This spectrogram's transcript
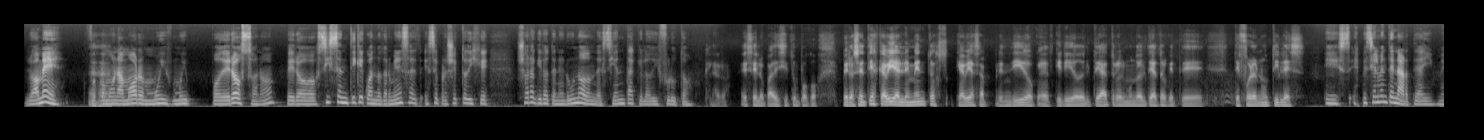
lo amé, fue Ajá. como un amor muy, muy poderoso, ¿no? Pero sí sentí que cuando terminé ese, ese proyecto dije, yo ahora quiero tener uno donde sienta que lo disfruto. Claro, ese lo padeciste un poco. Pero sentías que había elementos que habías aprendido, que adquirido del teatro, del mundo del teatro, que te, te fueron útiles. Es, especialmente en arte ahí, me,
